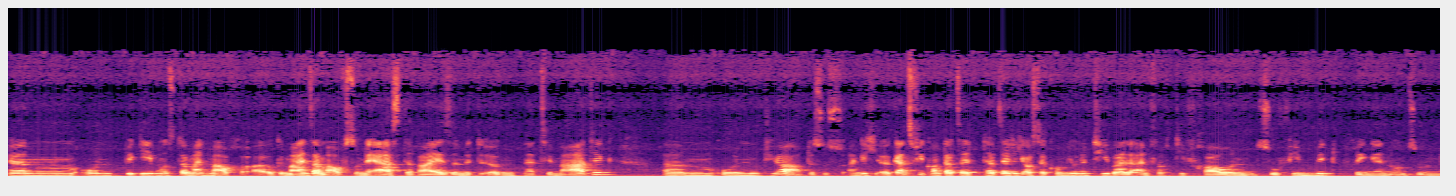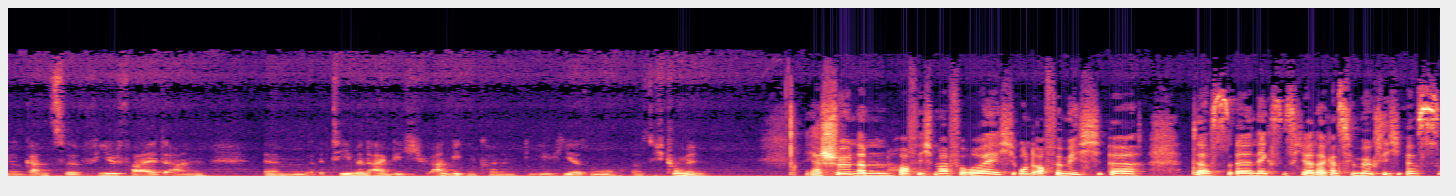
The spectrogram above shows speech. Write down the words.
ähm, und begeben uns da manchmal auch äh, gemeinsam auf so eine erste Reise mit irgendeiner Thematik. Ähm, und ja, das ist eigentlich äh, ganz viel kommt tatsächlich aus der Community, weil einfach die Frauen so viel mitbringen und so eine ganze Vielfalt an ähm, Themen eigentlich anbieten können, die hier so äh, sich tummeln. Ja, schön. Dann hoffe ich mal für euch und auch für mich, äh, dass äh, nächstes Jahr da ganz viel möglich ist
